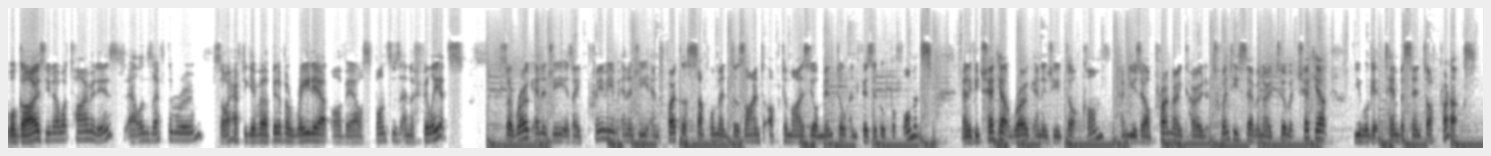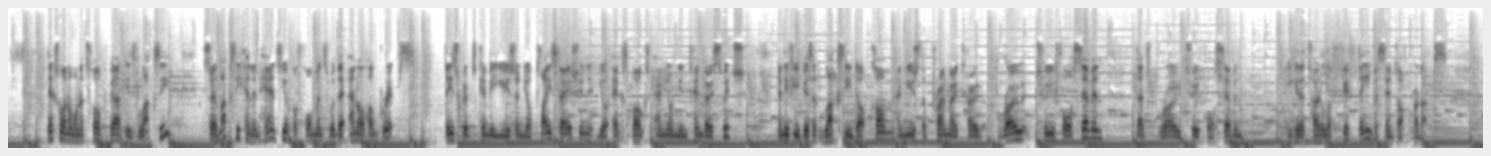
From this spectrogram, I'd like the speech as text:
Well, guys, you know what time it is. Alan's left the room, so I have to give a bit of a readout of our sponsors and affiliates. So, Rogue Energy is a premium energy and focus supplement designed to optimize your mental and physical performance. And if you check out rogueenergy.com and use our promo code 2702 at checkout, you will get 10% off products. Next one I want to talk about is Laxedy. So, Laxedy can enhance your performance with their analog grips. These grips can be used on your PlayStation, your Xbox, and your Nintendo Switch. And if you visit Laxedy.com and use the promo code BRO247, that's BRO247, you get a total of 15% off products.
